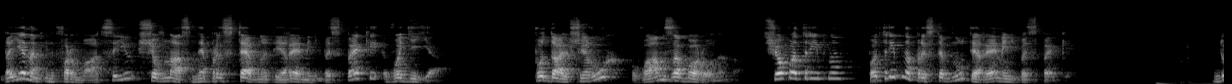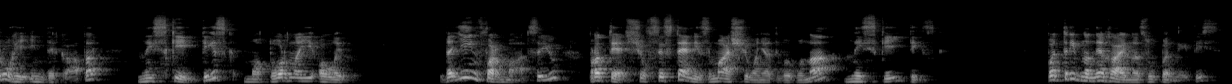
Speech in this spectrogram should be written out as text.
Дає нам інформацію, що в нас не пристебнутий ремінь безпеки водія. Подальший рух вам заборонено. Що потрібно? Потрібно пристебнути ремінь безпеки. Другий індикатор низький тиск моторної оливи. Дає інформацію про те, що в системі змащування двигуна низький тиск. Потрібно негайно зупинитись.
